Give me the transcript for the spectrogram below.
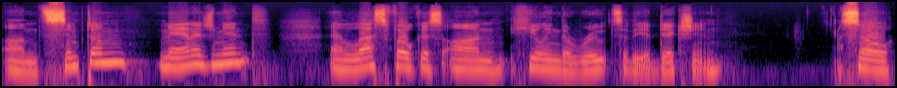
on symptom management and less focus on healing the roots of the addiction. So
